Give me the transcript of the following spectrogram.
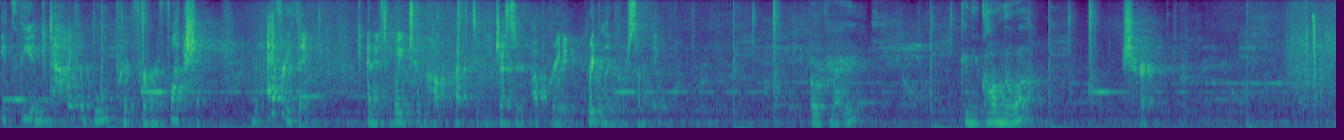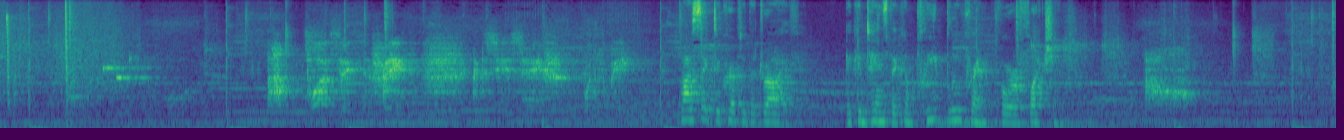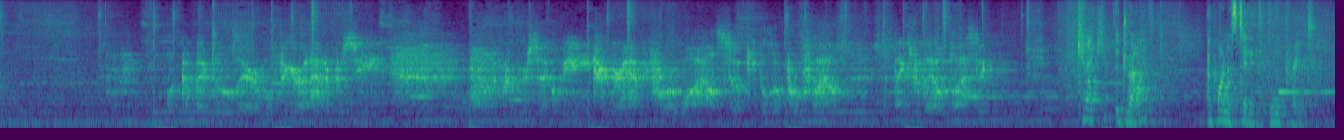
It's the entire blueprint for reflection. Everything. And it's way too complex to be just an upgraded grid link or something. Okay. Can you call Noah? Sure. Plastic and Faith. Good to see you safe. What's the beat? Plastic decrypted the drive. It contains the complete blueprint for reflection. Can I keep the drive? I want to study the blueprint.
